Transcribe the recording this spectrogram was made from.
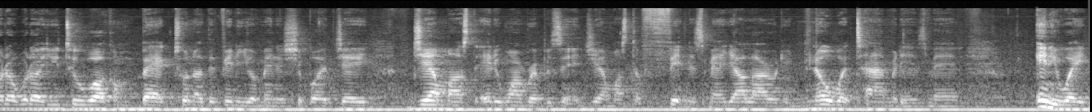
What up, what up, YouTube? Welcome back to another video, man. It's your boy Jay, Gym Monsta 81, representing Gym Monsta Fitness, man. Y'all already know what time it is, man. Anyway,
